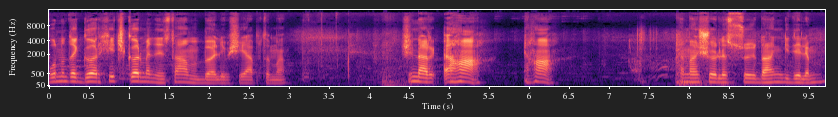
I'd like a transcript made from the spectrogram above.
bunu da gör hiç görmediniz tamam mı böyle bir şey yaptığımı. Şimdi aha. Aha. Hemen şöyle sudan gidelim.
